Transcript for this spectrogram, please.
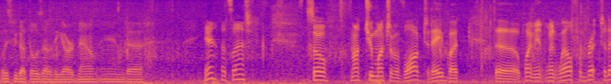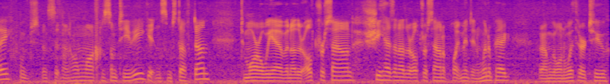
At least we got those out of the yard now, and uh, yeah, that's that. So, not too much of a vlog today, but the appointment went well for Britt today. We've just been sitting at home watching some TV, getting some stuff done. Tomorrow we have another ultrasound. She has another ultrasound appointment in Winnipeg that I'm going with her to.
